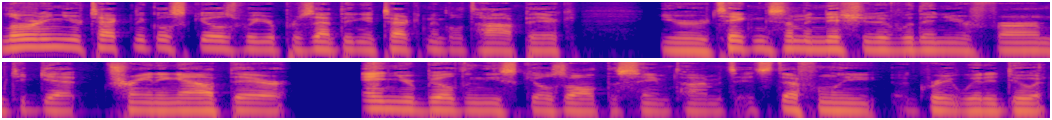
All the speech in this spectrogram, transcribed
learning your technical skills where you're presenting a technical topic, you're taking some initiative within your firm to get training out there, and you're building these skills all at the same time. It's, it's definitely a great way to do it.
